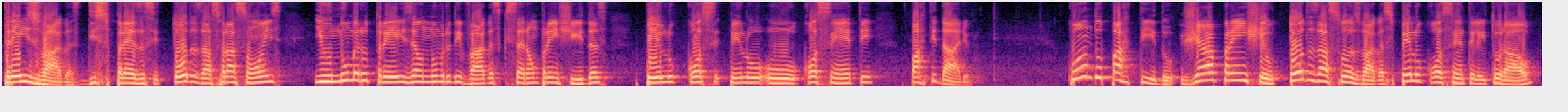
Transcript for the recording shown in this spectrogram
três vagas. Despreza-se todas as frações e o número 3 é o número de vagas que serão preenchidas pelo, pelo o quociente partidário. Quando o partido já preencheu todas as suas vagas pelo quociente eleitoral,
